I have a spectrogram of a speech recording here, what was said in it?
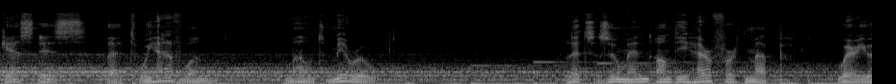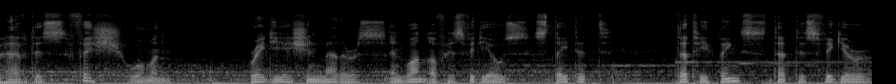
Guess is that we have one, Mount Meru. Let's zoom in on the Hereford map, where you have this fish woman. Radiation Matters in one of his videos stated that he thinks that this figure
